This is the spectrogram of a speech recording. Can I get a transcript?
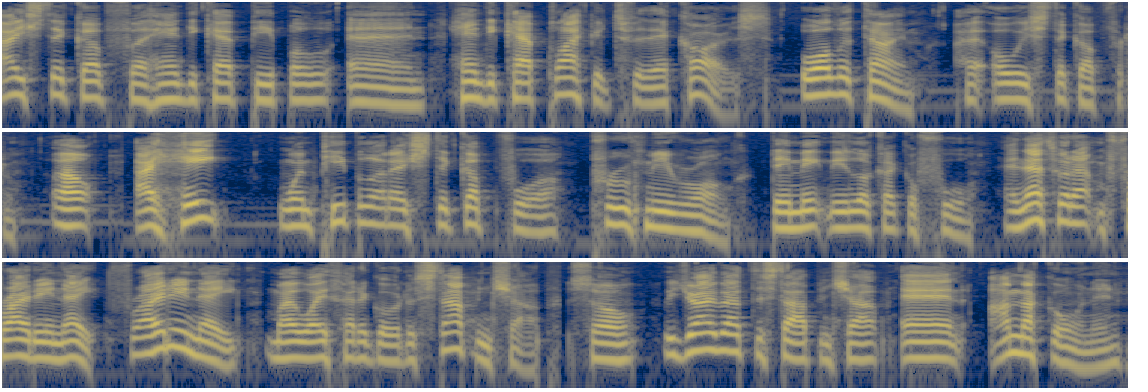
I stick up for handicapped people and handicap placards for their cars all the time. I always stick up for them. Well, I hate when people that I stick up for prove me wrong. They make me look like a fool. And that's what happened Friday night. Friday night, my wife had to go to Stop and Shop. So we drive out to Stop and Shop, and I'm not going in.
